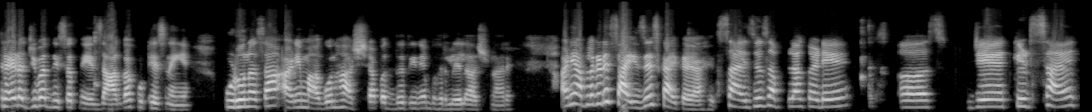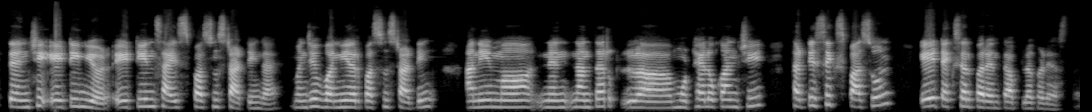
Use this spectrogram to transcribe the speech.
थ्रेड अजिबात दिसत नाहीये. जागा कुठेच नाहीये. पुढून असा आणि मागून हा अशा पद्धतीने भरलेला असणार आहे. आणि आपल्याकडे सायझेस काय काय आहेत? सायझेस आपल्याकडे जे किड्स आहे त्यांची एटीन इयर एटीन साईजपासून स्टार्टिंग आहे. म्हणजे वन इयरपासून स्टार्टिंग आणि मग नंतर मोठ्या लोकांची थर्टी सिक्सपासून एट एक्सेल पर्यंत आपल्याकडे असतात.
